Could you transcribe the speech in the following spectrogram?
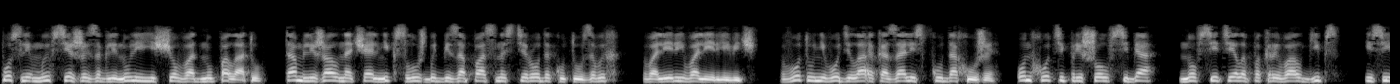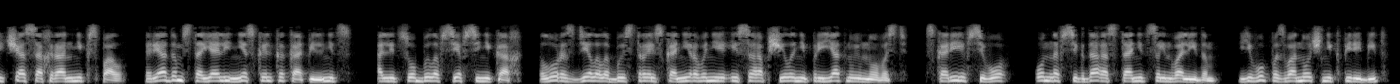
После мы все же заглянули еще в одну палату. Там лежал начальник службы безопасности рода Кутузовых, Валерий Валерьевич. Вот у него дела оказались куда хуже. Он хоть и пришел в себя, но все тело покрывал гипс, и сейчас охранник спал. Рядом стояли несколько капельниц, а лицо было все в синяках. Лора сделала быстрое сканирование и сообщила неприятную новость. Скорее всего, он навсегда останется инвалидом. Его позвоночник перебит,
